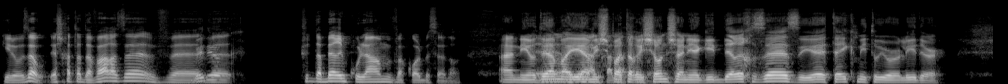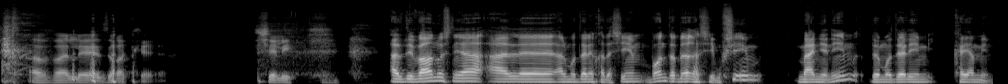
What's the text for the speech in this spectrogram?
כאילו זהו יש לך את הדבר הזה ו... בדיוק. פשוט דבר עם כולם והכל בסדר. אני יודע מה יהיה המשפט הראשון שאני אגיד דרך זה זה יהיה take me to your leader אבל אה, זה רק אה, שלי. אז דיברנו שנייה על, אה, על מודלים חדשים בואו נדבר על שימושים מעניינים במודלים קיימים.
